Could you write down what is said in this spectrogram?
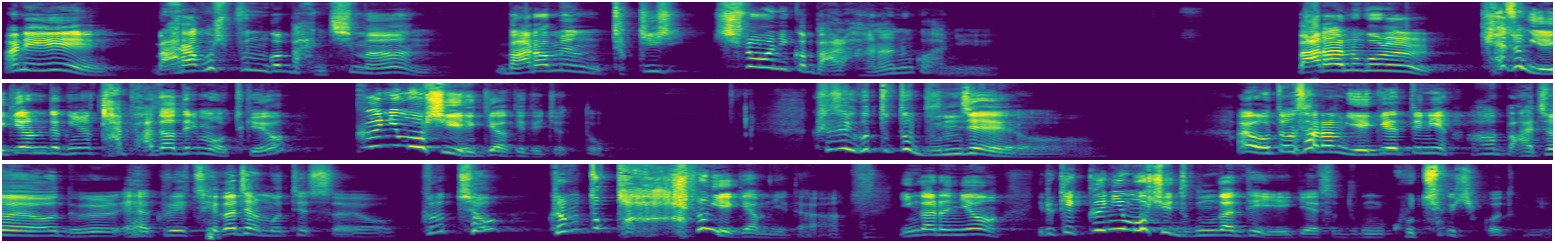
아니 말하고 싶은 건 많지만 말하면 듣기 싫어하니까 말 안 하는 거 아니에요. 말하는 걸 계속 얘기하는데 그냥 다 받아들이면 어떻게 해요? 끊임없이 얘기하게 되죠 또. 그래서 이것도 또 문제예요. 아니, 어떤 사람 얘기했더니 아 맞아요 늘 예, 그래 제가 잘못했어요. 그렇죠? 그럼 또 계속 얘기합니다. 인간은요 이렇게 끊임없이 누군가한테 얘기해서 누군 고치고 싶거든요.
